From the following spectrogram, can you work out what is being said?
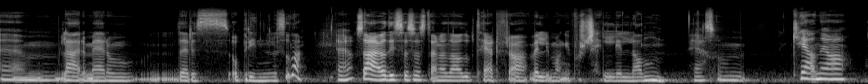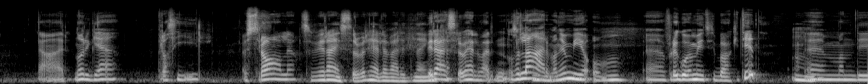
Em, lære mer om deres opprinnelse. Da. Ja. Så er jo disse søstrene da adoptert fra veldig mange forskjellige land. Ja. Som Kenya, det er Norge, Brasil, Australia. Så vi reiser over hele verden, egentlig? Vi reiser over hele verden. Og så lærer man jo mye om eh, For det går jo mye tilbake i tid. Mm. Man, de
